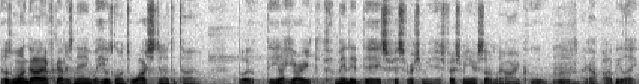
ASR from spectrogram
There was one guy I forgot his name, but he was going to Washington at the time. But he like he already committed to his, his freshman his freshman year. So I'm like, all right, cool. Like I'll probably like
